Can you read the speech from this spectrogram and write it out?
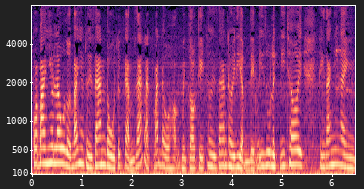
qua bao nhiêu lâu rồi, bao nhiêu thời gian rồi tôi cảm giác là bắt đầu họ mình có cái thời gian, thời điểm để đi du lịch, đi chơi. Thành ra như ngành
